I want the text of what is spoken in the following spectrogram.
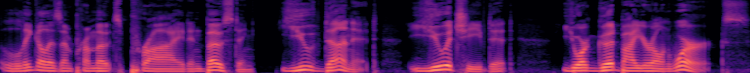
Legalism promotes pride and boasting. You've done it. You achieved it you're good by your own works.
